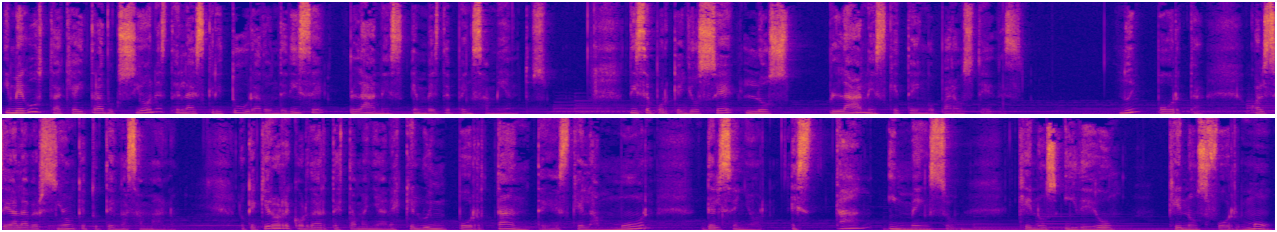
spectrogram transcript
Y me gusta que hay traducciones de la escritura donde dice planes en vez de pensamientos. Dice porque yo sé los planes que tengo para ustedes. No importa cuál sea la versión que tú tengas a mano. Lo que quiero recordarte esta mañana es que lo importante es que el amor del Señor es tan inmenso que nos ideó, que nos formó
